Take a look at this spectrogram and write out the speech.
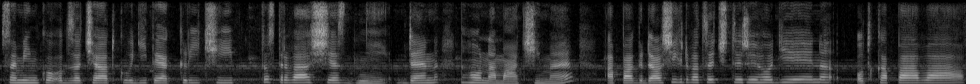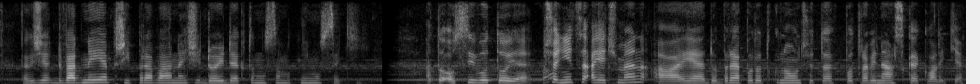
Semínko od začátku vidíte, jak klíčí. To trvá 6 dní. Den ho namáčíme a pak dalších 24 hodin odkapává, takže dva dny je příprava, než dojde k tomu samotnému setí. A to osivo to je? Pšenice a ječmen a je dobré podotknout, že to je v potravinářské kvalitě.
